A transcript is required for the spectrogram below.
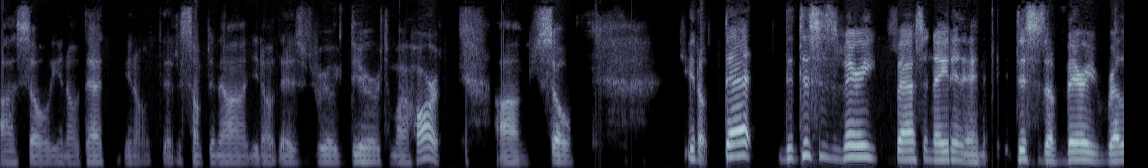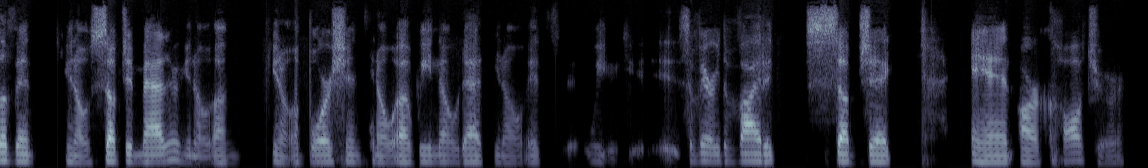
Uh, so, you know, that, you know, that is something, uh, you know, that is really dear to my heart. Um, so, you know, that this is very fascinating, and this is a very relevant, you know, subject matter. You know, um, you know, abortion. You know, uh, we know that, you know, it's we it's a very divided subject and our culture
